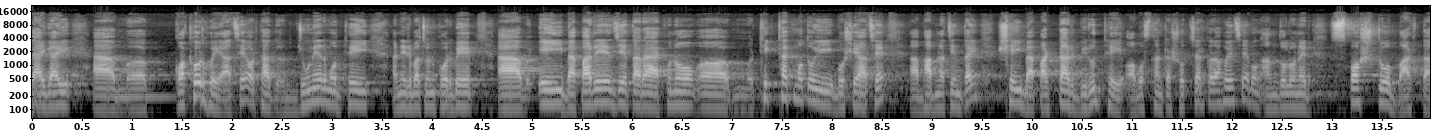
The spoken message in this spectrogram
জায়গায় কঠোর হয়ে আছে অর্থাৎ জুনের মধ্যেই নির্বাচন করবে। এই ব্যাপারে যে তারা এখনও আহ, ঠিকঠাক মতোই বসে আছে ভাবনা চিন্তায় সেই ব্যাপারটার বিরুদ্ধেই অবস্থানটা সোচ্চার করা হয়েছে এবং আন্দোলনের স্পষ্ট বার্তা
